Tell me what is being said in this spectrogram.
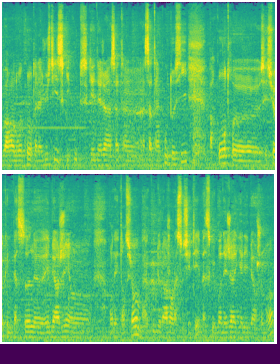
doit rendre compte à la justice, ce qui, coûte, ce qui est déjà un certain, un certain coût aussi. Par contre, c'est sûr qu'une personne hébergée en, détention ben, coûte de l'argent à la société parce que bon, déjà, il y a l'hébergement,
